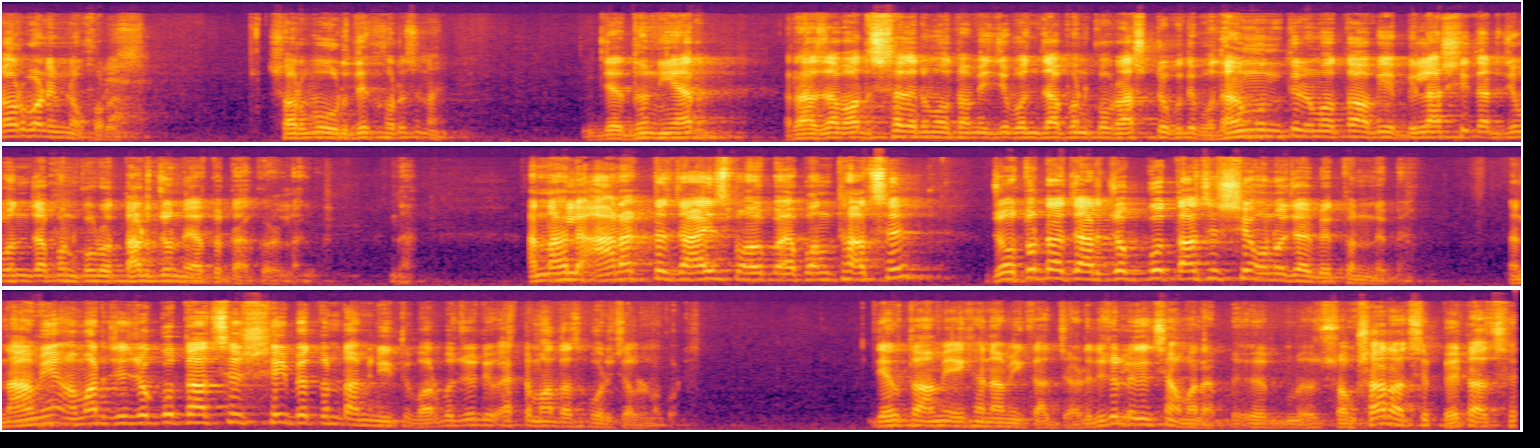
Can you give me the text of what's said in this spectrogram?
সর্বনিম্ন খরচ। সর্ব ঊর্ধ্বে খরচ নয় যে দুনিয়ার রাজা বাদশাহের মতো আমি জীবনযাপন করব, রাষ্ট্রপতি, প্রধানমন্ত্রীর মতো আমি বিলাসী বিলাসিতার জীবনযাপন করব, তার জন্য এত টাকা করে লাগবে। না। আর নাহলে আর একটা জায়জ পন্থা আছে, যতটা যার যোগ্যতা আছে, সে অনুযায়ী বেতন নেবে। না আমি, আমার যে যোগ্যতা আছে, সেই বেতনটা আমি নিতে পারব, যদি একটা মাদ্রাসা পরিচালনা করি। যেহেতু আমি, এখানে আমি কাজ জানিয়ে চলে গেছি, আমার সংসার আছে, পেট আছে,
